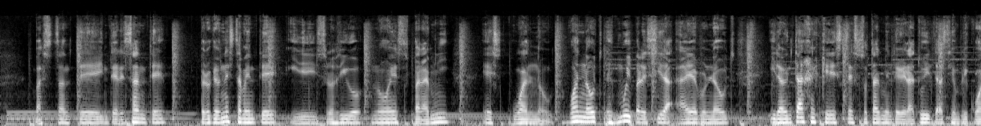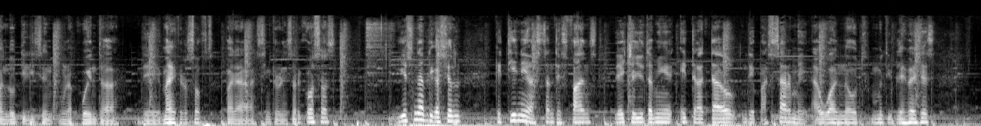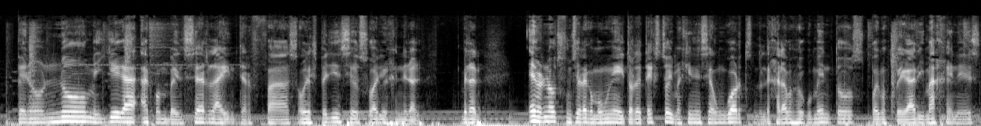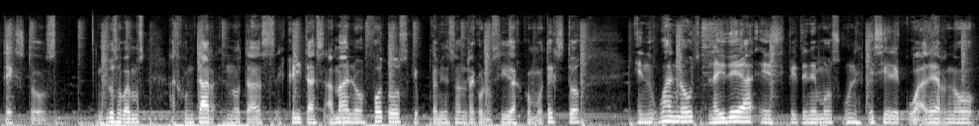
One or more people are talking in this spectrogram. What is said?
bastante interesante pero que honestamente, y se los digo, no es para mí, es OneNote. OneNote es muy parecida a Evernote y la ventaja es que esta es totalmente gratuita siempre y cuando utilicen una cuenta de Microsoft para sincronizar cosas. Y es una aplicación que tiene bastantes fans. De hecho, yo también he tratado de pasarme a OneNote múltiples veces, pero no me llega a convencer la interfaz o la experiencia de usuario en general. Verán, Evernote funciona como un editor de texto. Imagínense un Word donde jalamos documentos, podemos pegar imágenes, textos, incluso podemos adjuntar notas escritas a mano, fotos que también son reconocidas como texto. En OneNote la idea es que tenemos una especie de cuaderno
